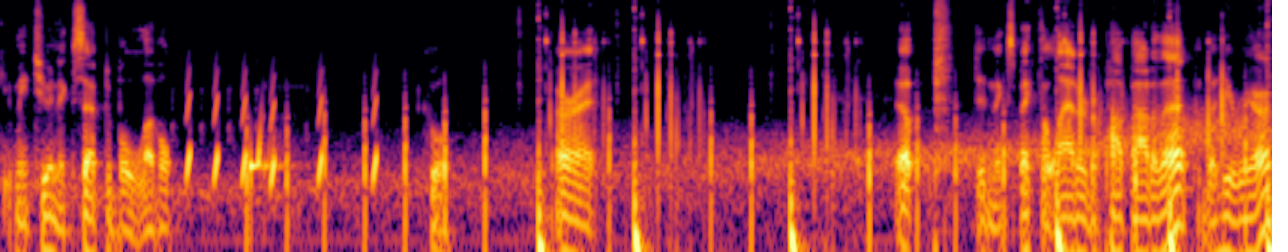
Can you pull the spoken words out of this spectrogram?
Get me to an acceptable level. Cool. Alright. Yep. Didn't expect the ladder to pop out of that, but here we are.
